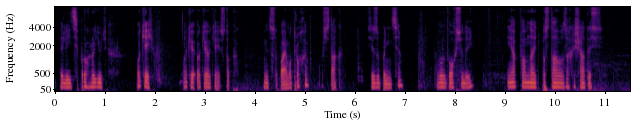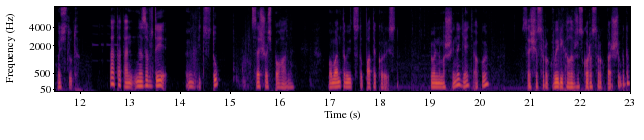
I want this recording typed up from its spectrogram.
Італійці програють. Окей. Окей, окей, окей, стоп. Відступаємо трохи. Ось так. Всі зупиніться. Ви вдвох сюди. Я б вам навіть поставив захищатись ось тут. Та-та-та, не завжди відступ це щось погане. Моментом відступати корисно. Рольна машина є, дякую. Все ще 40 рік, але вже скоро 41 буде.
